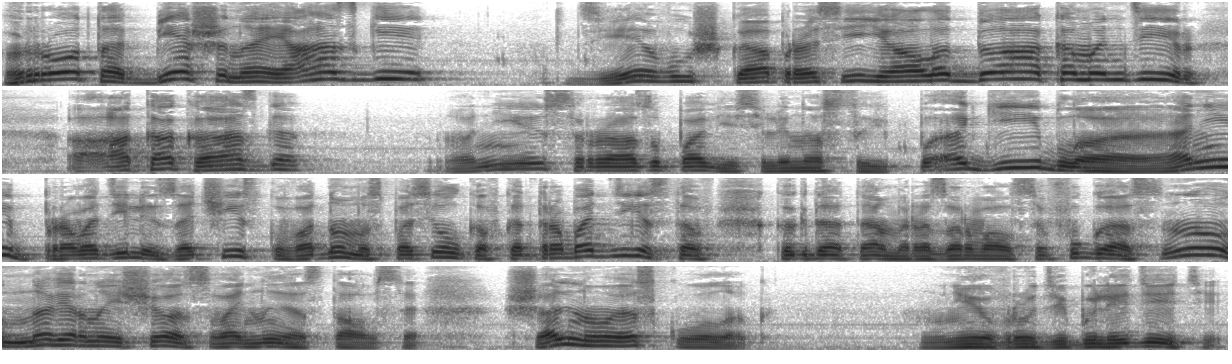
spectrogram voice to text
Рота бешеной Азги?» Девушка просияла. «Да, командир! А, а как Азга?» Они сразу повесили носы. Погибло! Они проводили зачистку в одном из поселков контрабандистов, когда там разорвался фугас. Ну, наверное, еще с войны остался. Шальной осколок. У нее вроде были дети.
